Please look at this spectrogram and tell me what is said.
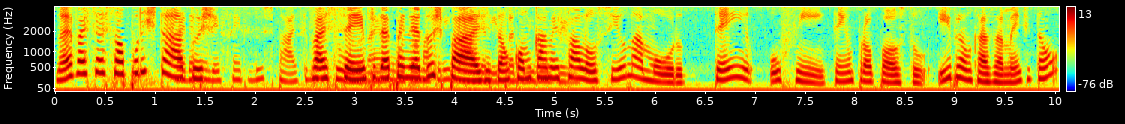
Né? Vai ser só por status. Vai depender sempre dos pais. Vai tudo, sempre né? depender dos pais. Então, como Carmen falou, se o namoro tem o fim, tem um propósito ir para um casamento, então,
